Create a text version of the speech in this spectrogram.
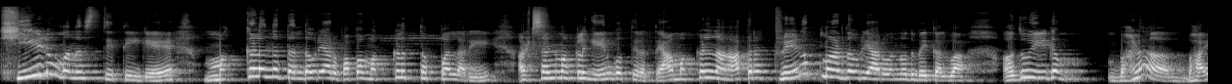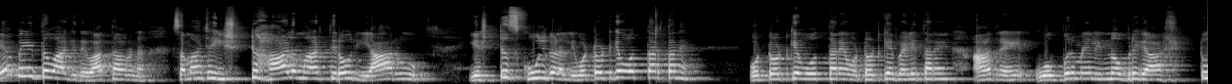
ಕೀಳು ಮನಸ್ಥಿತಿಗೆ ಮಕ್ಕಳನ್ನು ತಂದವ್ರು ಯಾರು? ಪಾಪ ಮಕ್ಕಳು ತಪ್ಪಲ್ಲ ರೀ. ಅಷ್ಟು ಸಣ್ಣ ಮಕ್ಳಿಗೆ ಏನು ಗೊತ್ತಿರುತ್ತೆ? ಆ ಮಕ್ಕಳನ್ನ ಆ ಥರ ಟ್ರೈನ್ ಅಪ್ ಮಾಡಿದವ್ರು ಯಾರು ಅನ್ನೋದು ಬೇಕಲ್ವಾ? ಅದು ಈಗ ಬಹಳ ಭಯಭೀತವಾಗಿದೆ ವಾತಾವರಣ. ಸಮಾಜ ಇಷ್ಟು ಹಾಳು ಮಾಡ್ತಿರೋರು ಯಾರು? ಎಷ್ಟು ಸ್ಕೂಲ್ಗಳಲ್ಲಿ ಒಟ್ಟೊಟ್ಟಿಗೆ ಓದ್ತಾ ಇರ್ತಾನೆ ಒಟ್ಟೊಟ್ಟಿಗೆ ಓದ್ತಾರೆ, ಒಟ್ಟೊಟ್ಟಿಗೆ ಬೆಳಿತಾರೆ. ಆದರೆ ಒಬ್ಬರ ಮೇಲೆ ಇನ್ನೊಬ್ಬರಿಗೆ ಅಷ್ಟು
